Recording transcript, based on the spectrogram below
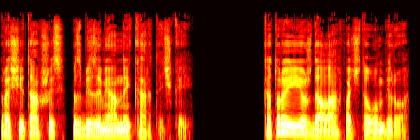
рассчитавшись с безымянной карточкой которая ее ждала в почтовом бюро.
